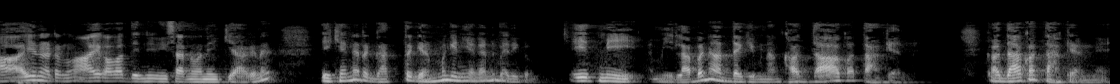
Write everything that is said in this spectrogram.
ආයෙ නටනවා ආයෙ කවවත් දෙන්නේ නිසරණවනේ කියාගෙන ඒ කියන්නේ අර ගත්ත ගැම්ම ගෙනිය ගන්න බැරිකම. ඒත් මේ මේ ලබන අත්දැකීම නම් කවදාකවත් අහ කියන්නේ. කවදාකවත් අහ කියන්නේ.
